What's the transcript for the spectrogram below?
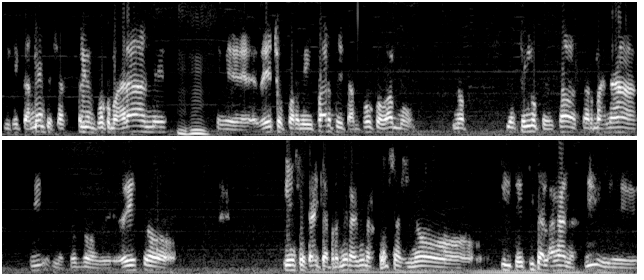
directamente ya soy un poco más grande, eh, de hecho por mi parte tampoco vamos, no, no tengo pensado hacer más nada, ¿sí? nosotros de, esto pienso que hay que aprender algunas cosas y no y te quita las ganas ¿sí?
